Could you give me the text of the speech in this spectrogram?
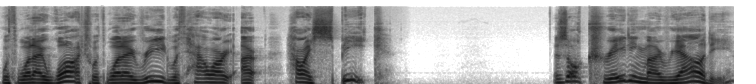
with what I watch, with what I read, with how our, our how I speak. It's all creating my reality.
